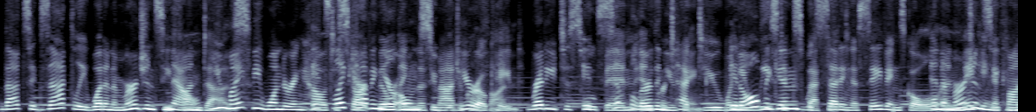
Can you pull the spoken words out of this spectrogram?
That's exactly what an emergency Now, fund does. you might be wondering how It's to like start having your building own this superhero cape. ready to swoop It's in simpler and than you protect think. you when It you all least begins with setting it. a savings goal An and emergency making a fund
